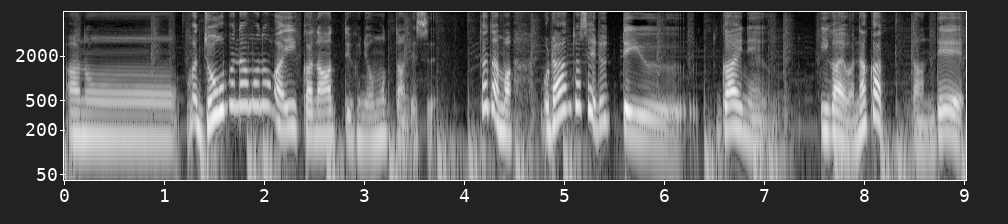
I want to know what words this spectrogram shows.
あのー、まあ、丈夫なものがいいかなっていうふうに思ったんです。ただまあランドセルっていう概念以外はなかったんで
